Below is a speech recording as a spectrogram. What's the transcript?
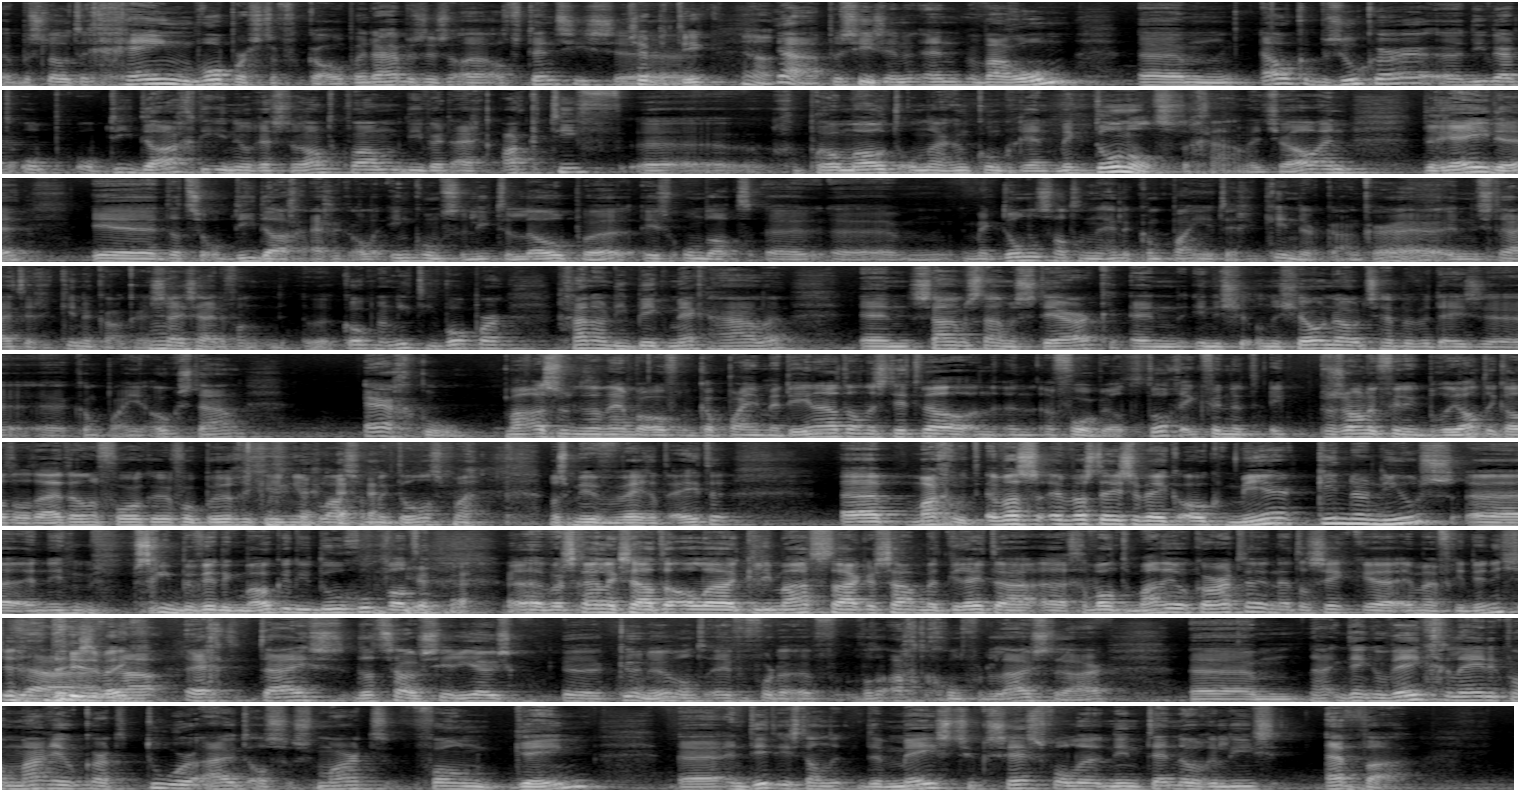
besloten geen Whoppers te verkopen. En daar hebben ze dus advertenties... Sympathiek. Ja. Ja, precies. En, en waarom? Ehm, elke bezoeker die werd op, op die dag die in hun restaurant kwam, die werd eigenlijk actief gepromoot om naar hun concurrent McDonald's te gaan, weet je wel. En de reden eh, dat ze op die dag eigenlijk alle inkomsten lieten lopen, is omdat eh, ehm, McDonald's had een hele campagne tegen kinderkanker, hè, in de strijd tegen kinderkanker. En Mm. zij zeiden van, eh, koop nou niet die Whopper, ga nou die Big Mac halen en samen staan we sterk. En in de, show, in de show notes hebben we deze eh, campagne ook staan. Erg cool. Maar als we het dan hebben over een campagne met inhoud, dan is dit wel een, een, een voorbeeld, toch? Ik vind het, ik, persoonlijk vind ik het briljant. Ik had altijd al een voorkeur voor Burger King in plaats van McDonald's, maar dat was meer vanwege het eten. Eh, maar goed, er was, er was deze week ook meer kindernieuws. Eh, en in- misschien bevind ik me ook in die doelgroep. Want eh, waarschijnlijk zaten alle klimaatstakers samen met Greta gewoon te Mario karten. Net als ik en mijn vriendinnetje Ja, deze week. Nou, echt, Thijs, dat zou serieus kunnen. Want even voor de, wat achtergrond voor de luisteraar. Ehm, nou, ik denk een week geleden kwam Mario Kart Tour uit als smartphone game. En dit is dan de meest succesvolle Nintendo release ever.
